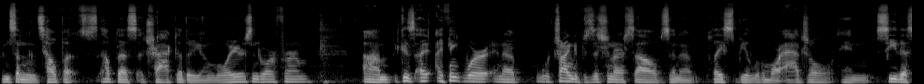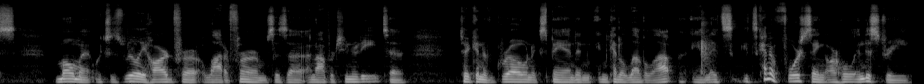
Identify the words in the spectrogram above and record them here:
been something that's helped us helped us attract other young lawyers into our firm. Um, because I, I think we're in a we're trying to position ourselves in a place to be a little more agile and see this moment, which is really hard for a lot of firms, as a, an opportunity to to kind of grow and expand and, and kind of level up. And it's it's kind of forcing our whole industry,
